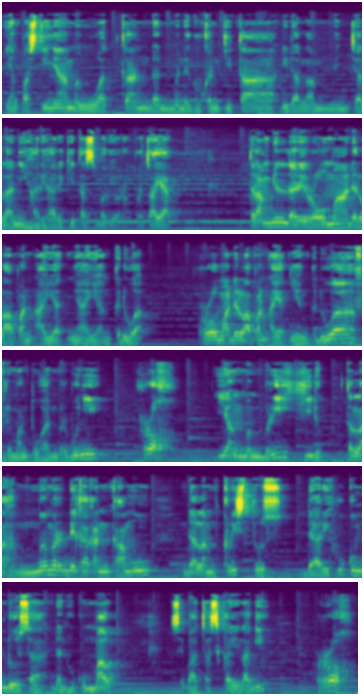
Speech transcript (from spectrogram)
yang pastinya menguatkan dan meneguhkan kita di dalam menjalani hari-hari kita sebagai orang percaya. Terambil dari Roma 8 ayatnya yang kedua. Roma 8 ayatnya yang kedua firman Tuhan berbunyi, Roh yang memberi hidup telah memerdekakan kamu dalam Kristus dari hukum dosa dan hukum maut. Saya baca sekali lagi, Roh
